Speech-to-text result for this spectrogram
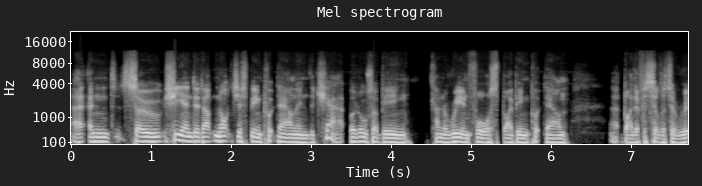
uh, and so she ended up not just being put down in the chat but also being kind of reinforced by being put down uh, by the facilitator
